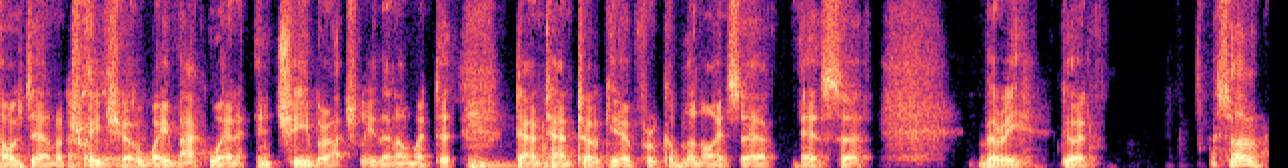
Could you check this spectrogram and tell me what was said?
I was down a Absolutely. trade show way back when in Chiba, actually. Then I went to mm. downtown Tokyo for a couple of nights there. It's uh, very good. So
